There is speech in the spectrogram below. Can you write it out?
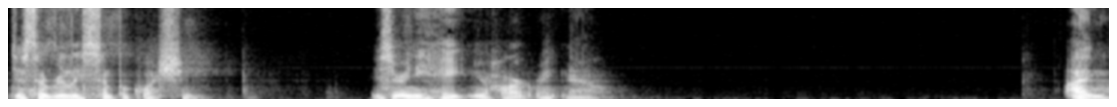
just a really simple question Is there any hate in your heart right now? I'm,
